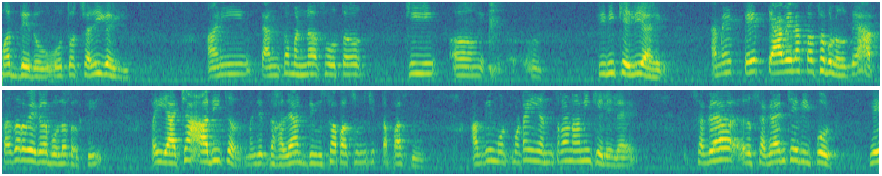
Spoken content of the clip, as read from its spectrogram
मत दे दो वो तो चली गई. आणि त्यांचं म्हणणं असं होतं की तिने केली आहे. त्यामुळे ते त्यावेळेला तसं बोलत होते आत्ता जर वेगळं बोलत असतील तर याच्या आधीचं म्हणजे झाल्या दिवसापासूनची तपासणी अगदी मोठमोठ्या यंत्रणांनी केलेलं आहे. सगळ्या सगळ्यांचे रिपोर्ट हे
